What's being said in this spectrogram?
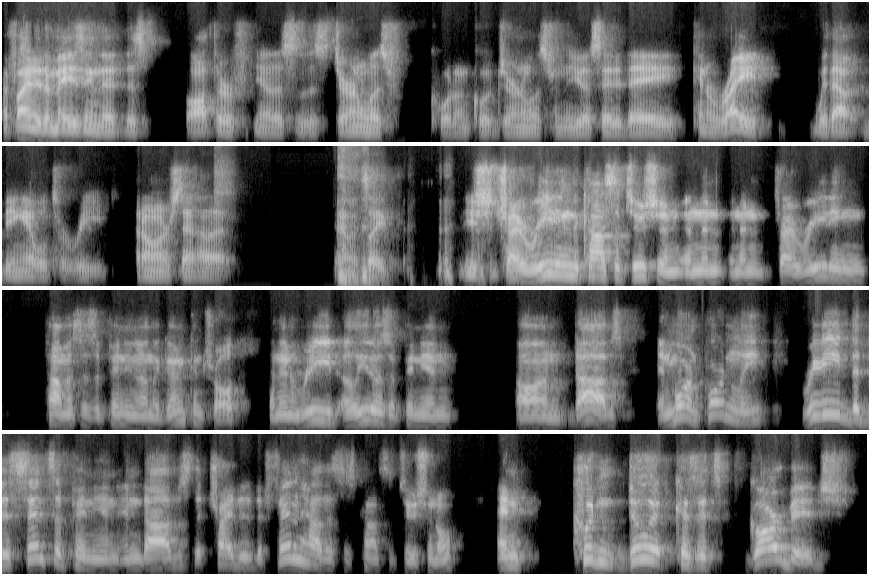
I find it amazing that this author, you know, this, this journalist, quote unquote, journalist from the USA Today can write without being able to read. I don't understand how that, you know, it's like you should try reading the Constitution and then, and then try reading Thomas's opinion on the gun control and then read Alito's opinion on Dobbs. And more importantly, read the dissent's opinion in Dobbs that tried to defend how this is constitutional and couldn't do it because it's garbage.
